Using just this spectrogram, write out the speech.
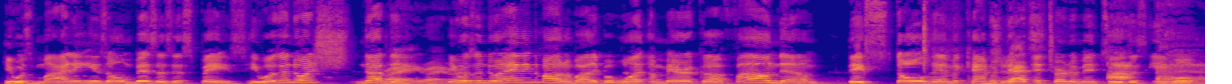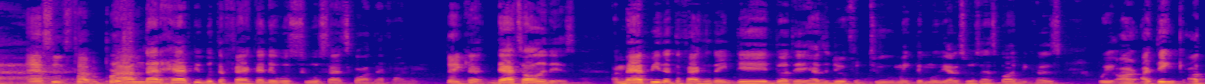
he was minding his own business in space. He wasn't doing sh- nothing. Right, right, right. He wasn't doing anything about nobody. But when America found him, they stole him and captured him and turned him into Ah. this evil essence type of person. I'm not happy with the fact that it was Suicide Squad that found him. Thank you. That, that's all it is. I'm happy that the fact that they did what they had to do for to make the movie out of Suicide Squad because we are. I think. Uh,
